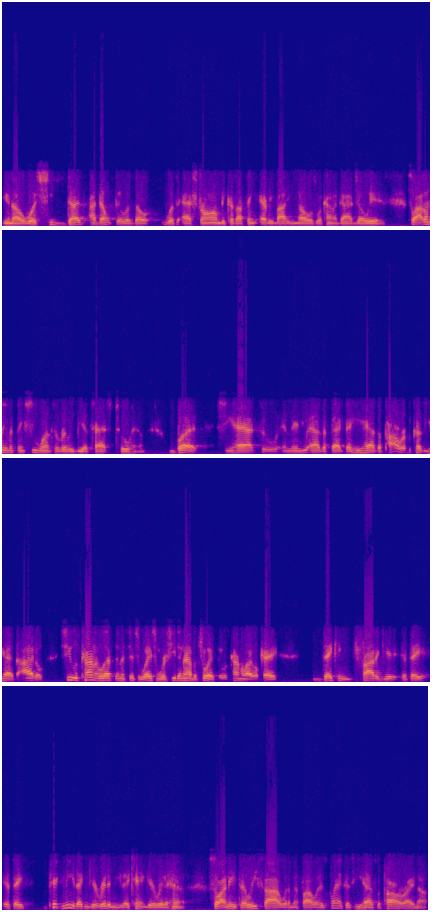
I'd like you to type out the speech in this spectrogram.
You know, what she does, I don't feel as though was as strong because I think everybody knows what kind of guy Joe is. So I don't even think she wanted to really be attached to him. But she had to. And then you add the fact that he had the power because he had the idol. She was kind of left in a situation where she didn't have a choice. It was kind of like, okay, they can try to get if they if they pick me, they can get rid of me. They can't get rid of him. So I need to at least side with him and follow his plan because he has the power right now.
